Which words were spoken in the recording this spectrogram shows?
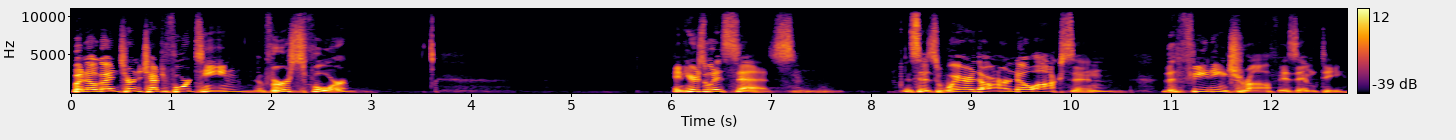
but no, go ahead and turn to chapter 14, verse 4. And here's what it says It says, Where there are no oxen, the feeding trough is empty,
